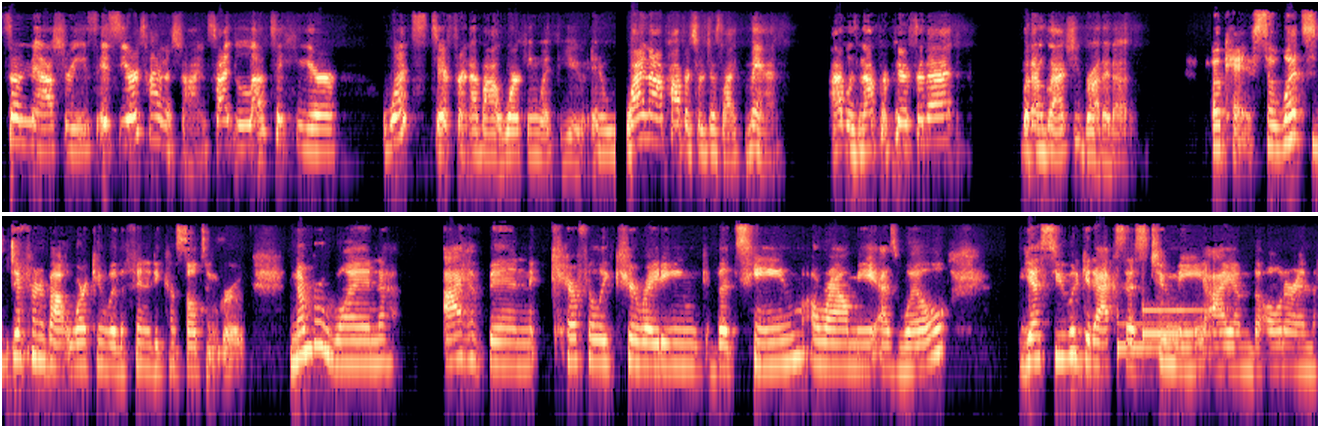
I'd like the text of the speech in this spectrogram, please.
So now, Cherise, it's your time to shine. So I'd love to hear what's different about working with you and why nonprofits are just like, man, I was not prepared for that, but I'm glad she brought it up. Okay, so what's different about working with Affinity Consulting Group? Number one, I have been carefully curating the team around me as well. Yes, you would get access to me. I am the owner and the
